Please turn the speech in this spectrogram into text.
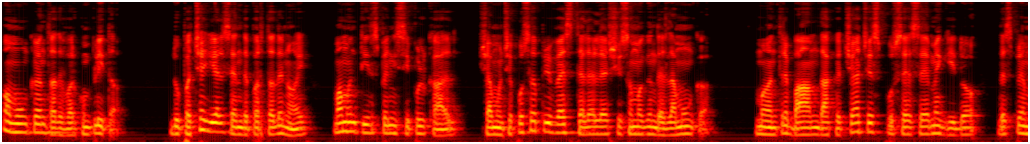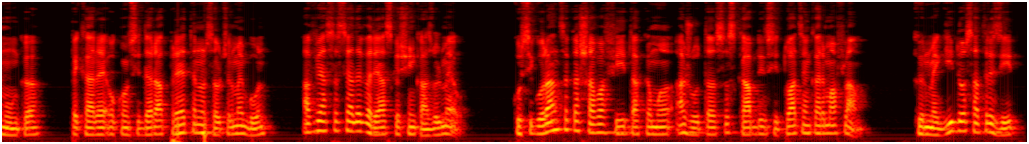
O muncă într-adevăr cumplită. După ce el se îndepărtă de noi, m-am întins pe nisipul cald și am început să privesc stelele și să mă gândesc la muncă. Mă întrebam dacă ceea ce spusese Megiddo despre muncă, pe care o considera prietenul său cel mai bun, avea să se adeverească și în cazul meu. Cu siguranță că așa va fi dacă mă ajută să scap din situația în care mă aflam. Când Megiddo s-a trezit,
